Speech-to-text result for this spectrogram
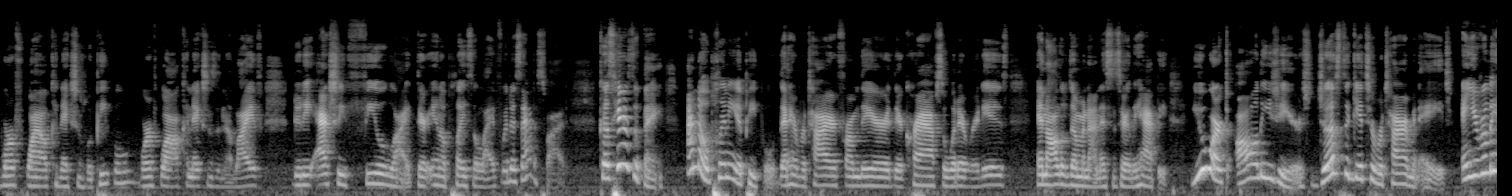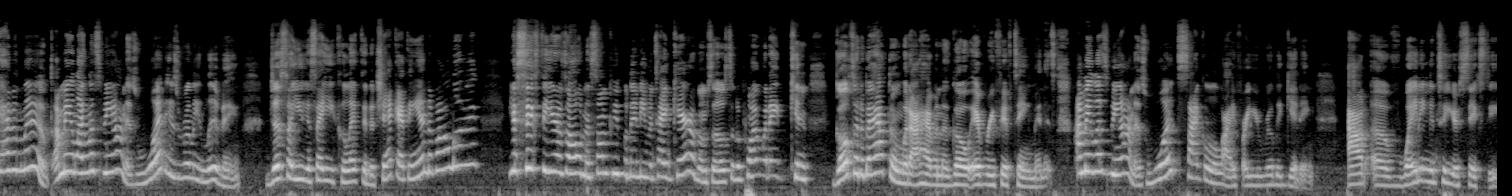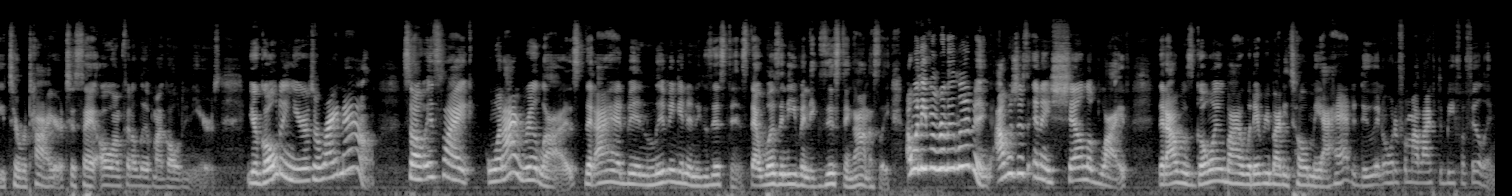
worthwhile connections with people, worthwhile connections in their life? Do they actually feel like they're in a place of life where they're satisfied? Because here's the thing I know plenty of people that have retired from their, their crafts or whatever it is, and all of them are not necessarily happy. You worked all these years just to get to retirement age, and you really haven't lived. I mean, like, let's be honest. What is really living just so you can say you collected a check at the end of all of it? You're 60 years old, and some people didn't even take care of themselves to the point where they can go to the bathroom without having to go every 15 minutes. I mean, let's be honest. What cycle of life are you really getting out of waiting until you're 60 to retire to say, oh, I'm going to live my golden years? Your golden years are right now. So it's like when I realized that I had been living in an existence that wasn't even existing, honestly, I wasn't even really living. I was just in a shell of life that I was going by what everybody told me I had to do in order for my life to be fulfilling.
